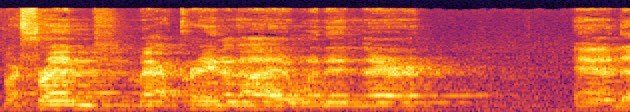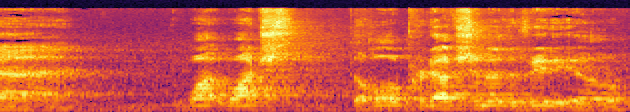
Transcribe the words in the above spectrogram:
my friend Matt Crane and I went in there and uh, watched the whole production of the video.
